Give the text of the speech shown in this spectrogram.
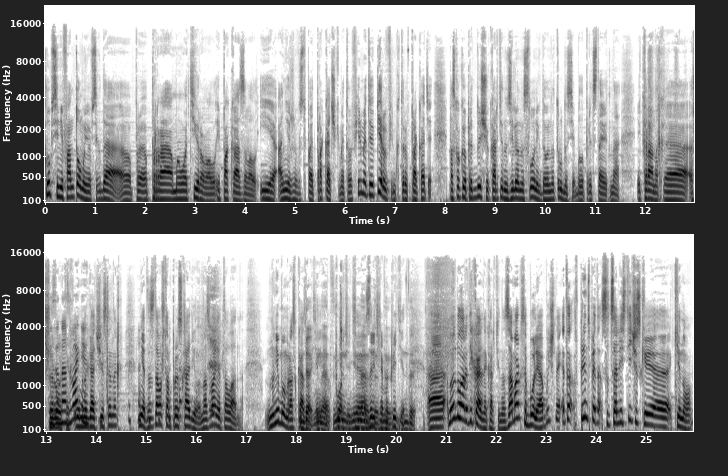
Клуб «Синий фантом» ее всегда э, про- промоутировал и показывал. И они же выступают прокатчиками этого фильма. Это ее первый фильм, который в прокате. Поскольку ее предыдущую картину «Зеленый слоник» довольно трудно себе было представить на экранах э, широких и многочисленных. Нет, из-за того, что там происходило. Название-то ладно. Ну, не будем рассказывать, Да, не и надо, портить не- не э, надо, зрителям да, аппетит. да. А, ну, это была радикальная картина. За Маркса более обычная. Это, в принципе, это социалистическое э, кино,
